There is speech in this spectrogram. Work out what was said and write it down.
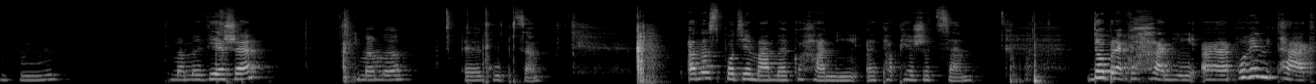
Mhm. Mamy wieżę i mamy e, głupca. A na spodzie mamy, kochani, e, papieżycę. Dobra, kochani, e, powiem tak,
